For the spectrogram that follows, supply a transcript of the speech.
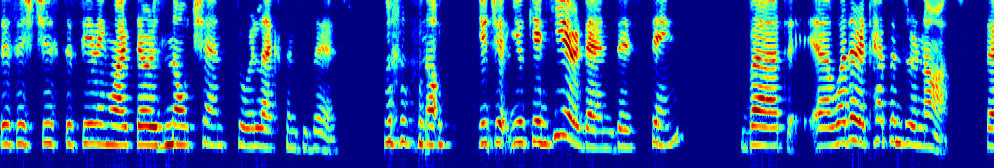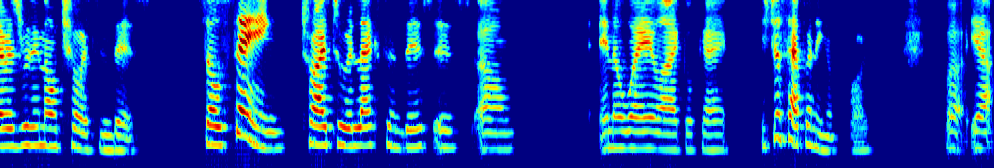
This is just a feeling like there is no chance to relax into this. No, you you can hear then this thing, but uh, whether it happens or not, There is really no choice in this. So saying try to relax in this is um in a way like okay, it's just happening, of course. But yeah.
